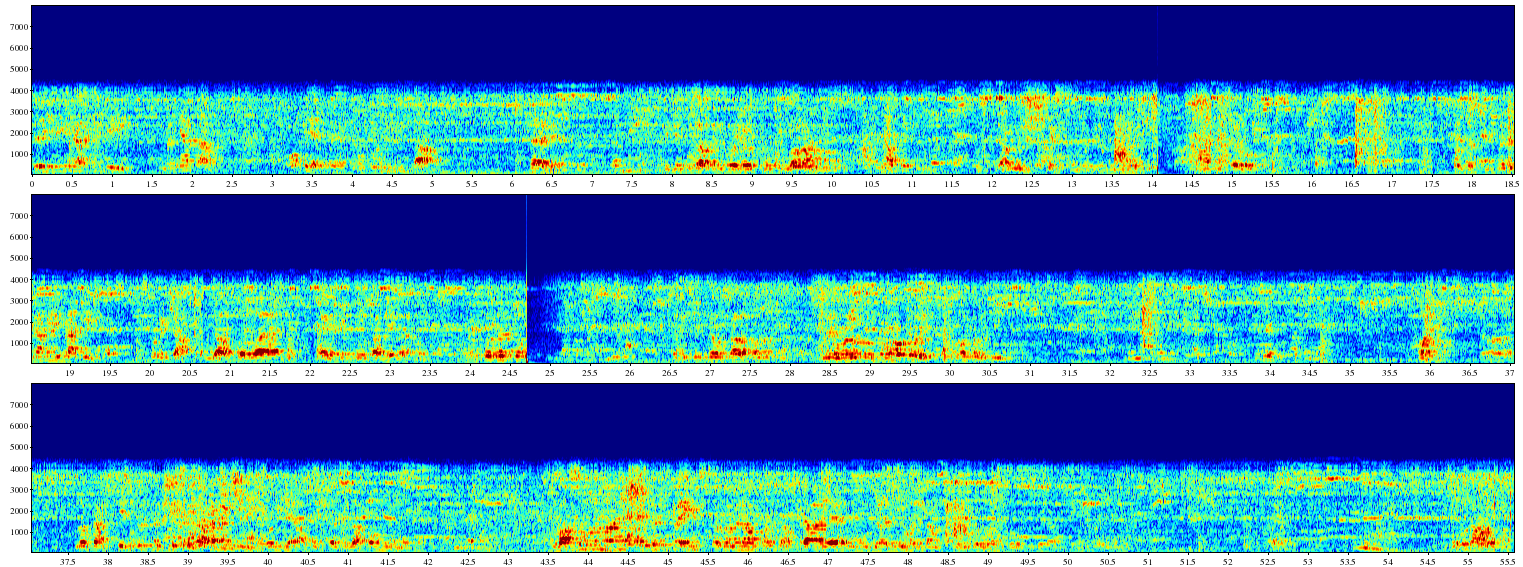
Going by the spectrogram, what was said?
Přeliží na síti mrňata, opět, jak se okolí říká. Převět. Když je pořád ten projel používá. Já už štěstí. My jsme teďka měli pratit. Skovičák, on dělal tohle, a ještě byl tady jenom. Jak tohle to... To by si měl vzal, to by si měl vzal, to by si měl vzal, bylo tak, jsem, že se zahraničí, to asi jste. Dva jsou normálně Aether Springs, to znamená obchod z Austrálie, u Železní hory, tam spolu do kde tam. To.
